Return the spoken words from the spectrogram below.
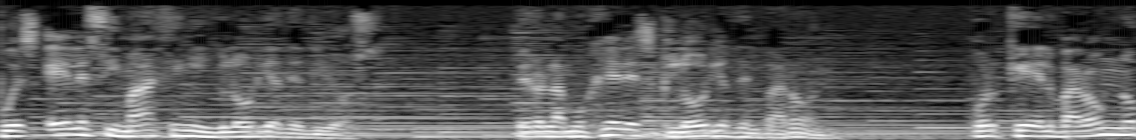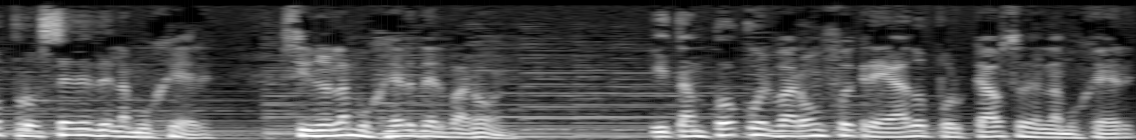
pues él es imagen y gloria de Dios, pero la mujer es gloria del varón porque el varón no procede de la mujer, sino la mujer del varón. Y tampoco el varón fue creado por causa de la mujer,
